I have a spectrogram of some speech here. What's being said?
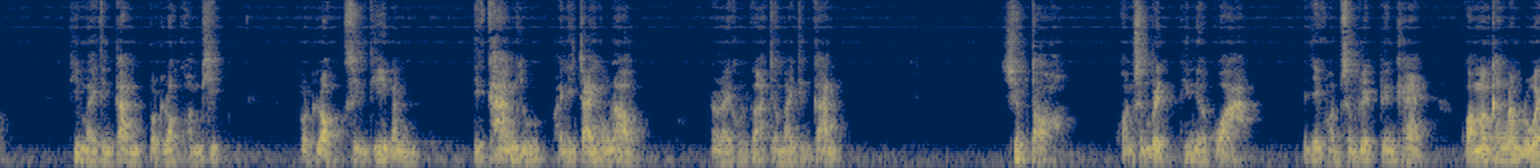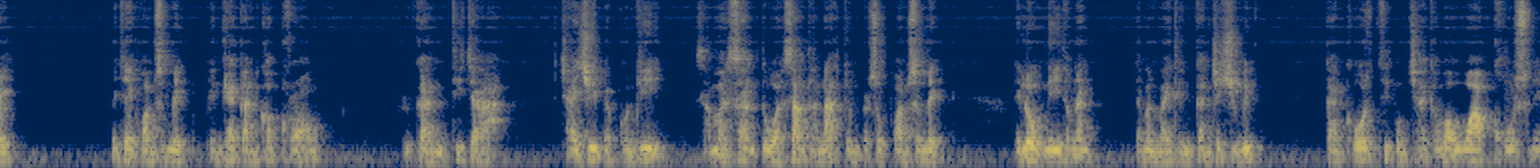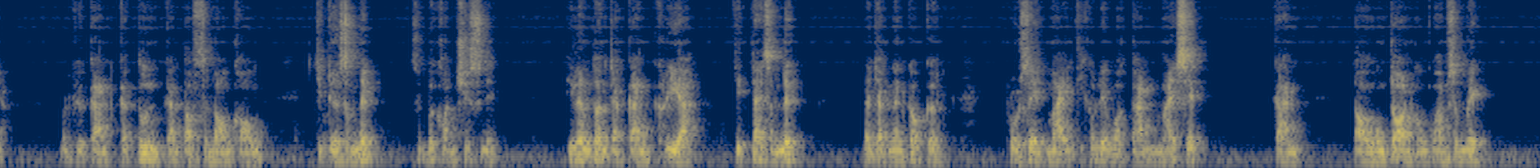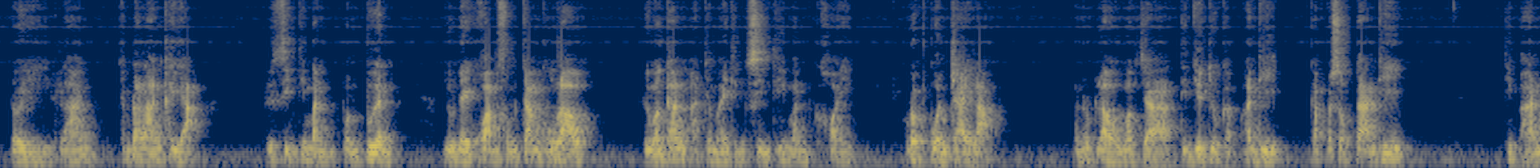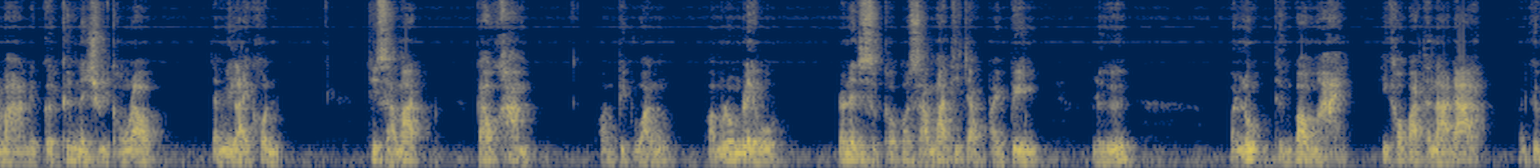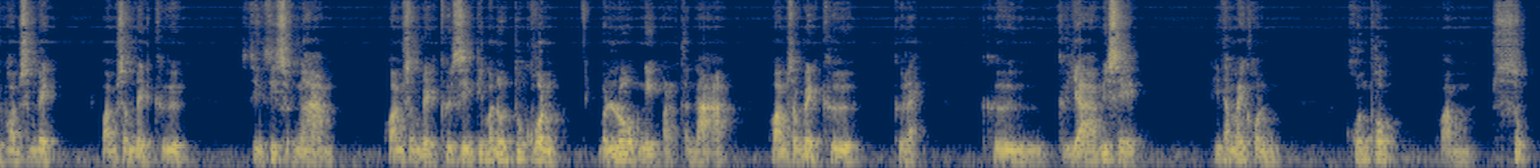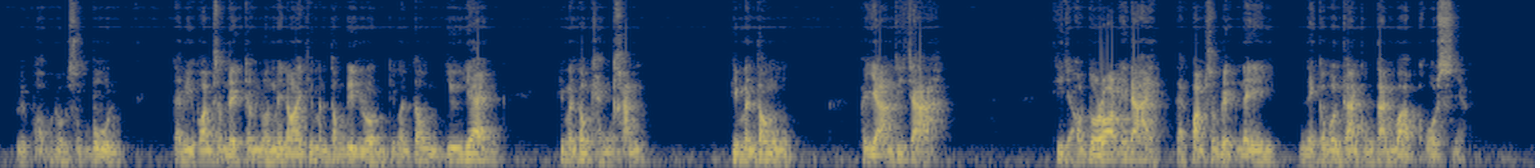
ที่หมายถึงการปลดล็อกความคิด ปลดล็อกสิ่งที่มันติดค้างอยู่ภายในใจของเราหลายคนก็อาจจะหมายถึงการเชื่อมต่อความสำเร็จที่เหนือกว่า ไม่ใช่ความสำเร็จเพียงแค่ความมั่งคั่งร่ำรวย ไม่ใช่ความสำเร็จเพียงแค่การครอบครอง หรือการที่จะใช้ชีวิตแบบคนที่ สามารถสร้างตัวสร้างฐานะจนประสบความสำเร็จ ในโลกนี้เท่านั้น แต่มันหมายถึงการใช้ชีวิต การโค้ชที่ผมใช้คำว่าวาร์ปโค้ชเนี่ยมันคือการกระตุ้นการตอบสนองของจิตเหนือสำนึก super consciousness ที่เริ่มต้นจากการเคลียร์จิตใต้สำนึก แล้วจากนั้นก็เกิดโปรเซสใหม่ที่เขาเรียกว่าการ mindset การต่อวงจรของความสำเร็จ โดยล้างชำระล้างขยะ หรือสิ่งที่มันปนเปื้อนอยู่ในความทรงจำของเรา หรือบางครั้งอาจจะหมายถึงสิ่งที่มันคอยรบกวนใจเรา มนุษย์เรามักจะติดยึดอยู่กับอดีตกับประสบการณ์ที่ที่ผ่านมาหรือเกิดขึ้นในชีวิตของเรา แต่มีหลายคนที่สามารถก้าวข้าม ความผิดหวัง ความล้มเหลว แล้วในที่สุดเขาก็สามารถที่จะไปปีนหรือบรรลุถึงเป้าหมายที่เขาปรารถนาได้ มันคือความสำเร็จความสำเร็จคือสิ่งที่สวยงาม ความสำเร็จคือสิ่งที่มนุษย์ทุกคนบนโลกนี้ปรารถนา ความสำเร็จคือคืออะไรคือคือยาวิเศษที่ทำให้คนค้นพบความสุขหรือความอุดมสมบูรณ์ แต่มีความสำเร็จจำนวนไม่น้อยที่มันต้องดิ้นรนที่มันต้องยื้อแย่ง ที่มันต้องแข่งขัน ที่มันต้องพยายามที่จะที่จะเอาตัวรอดให้ได้ แต่ความสำเร็จในในกระบวนการของการวาร์ปโค้ชเนี่ย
